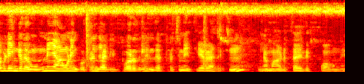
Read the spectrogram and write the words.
அப்படிங்கிற உண்மையை அவனையும் குற்றஞ்சாட்டிட்டு போறதுல இந்த பிரச்சனை தீராது? நம்ம அடுத்த இதுக்கு போவோங்க.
